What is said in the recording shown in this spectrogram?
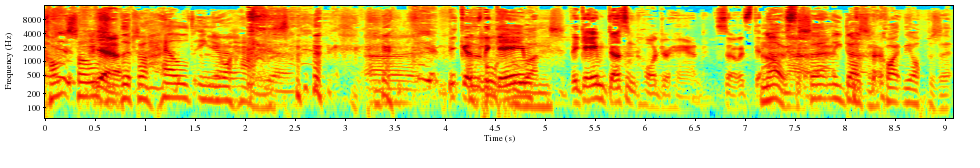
consoles Yeah. that are held in your hands. yeah. Uh, because the portable game ones. the game doesn't hold your hand, so it's the No, it opposite of certainly that. doesn't. Quite the opposite.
